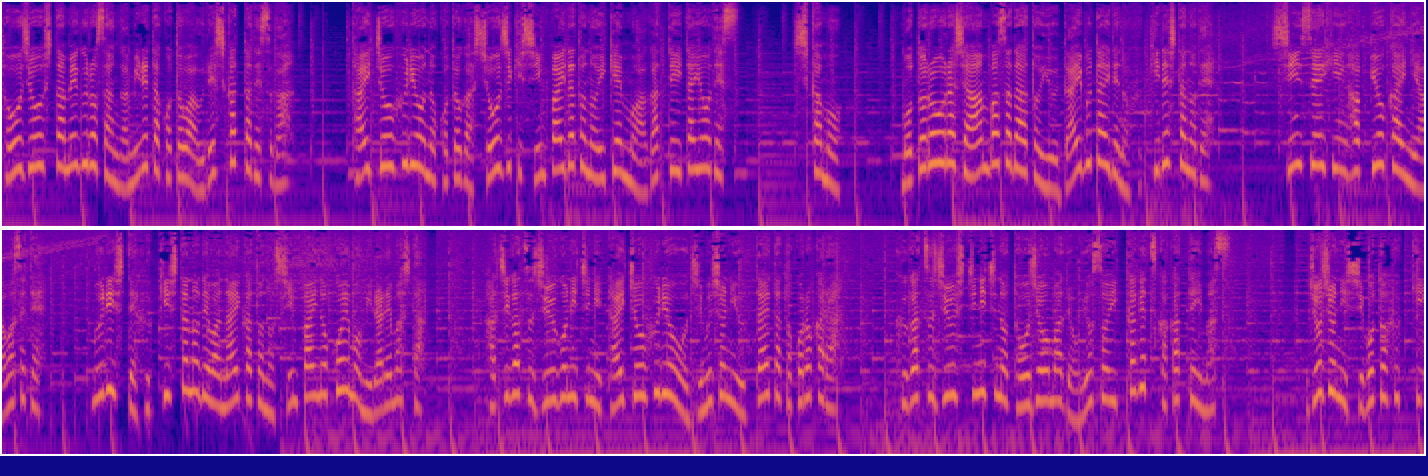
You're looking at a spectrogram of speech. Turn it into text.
登場した目黒さんが見れたことは嬉しかったですが体調不良のことが正直心配だとの意見も上がっていたようです。しかもモトローラ社アンバサダーという大舞台での復帰でしたので新製品発表会に合わせて無理して復帰したのではないかとの心配の声も見られました。8月15日に体調不良を事務所に訴えたところから9月17日の登場までおよそ1ヶ月かかっています。徐々に仕事復帰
